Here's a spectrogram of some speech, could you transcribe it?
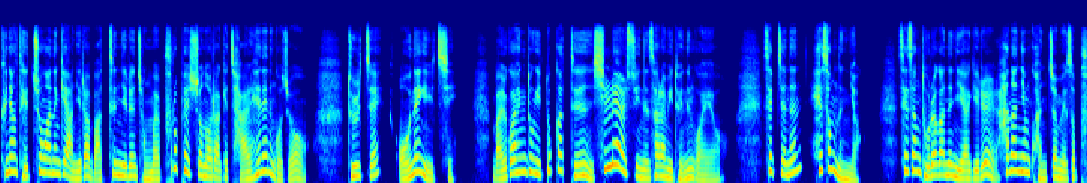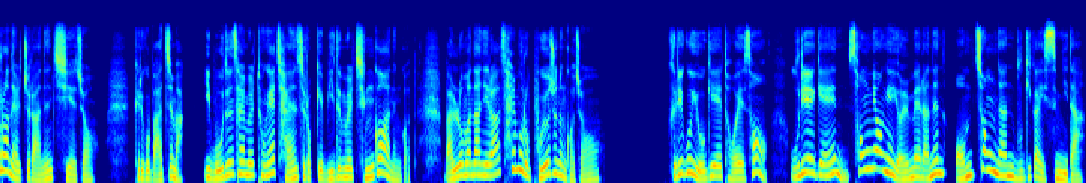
그냥 대충 하는 게 아니라 맡은 일은 정말 프로페셔널하게 잘 해내는 거죠. 둘째, 언행일치. 말과 행동이 똑같은 신뢰할 수 있는 사람이 되는 거예요. 셋째는 해석 능력. 세상 돌아가는 이야기를 하나님 관점에서 풀어낼 줄 아는 지혜죠. 그리고 마지막, 이 모든 삶을 통해 자연스럽게 믿음을 증거하는 것. 말로만 아니라 삶으로 보여주는 거죠. 그리고 여기에 더해서 우리에겐 성령의 열매라는 엄청난 무기가 있습니다.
